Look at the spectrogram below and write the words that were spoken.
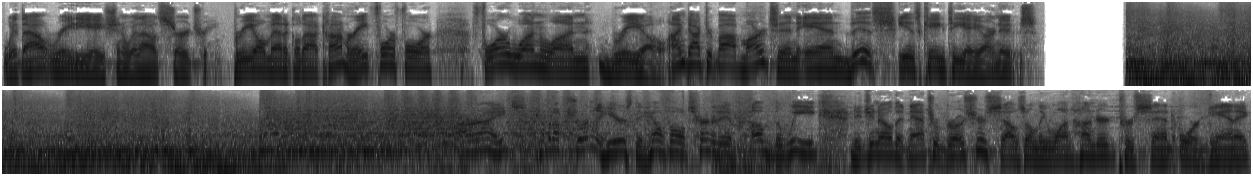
without radiation, without surgery. BrioMedical.com or 844 411 Brio. I'm Dr. Bob Martin, and this is KTAR News. Right, coming up shortly, here's the health alternative of the week. Did you know that Natural Grocers sells only 100% organic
